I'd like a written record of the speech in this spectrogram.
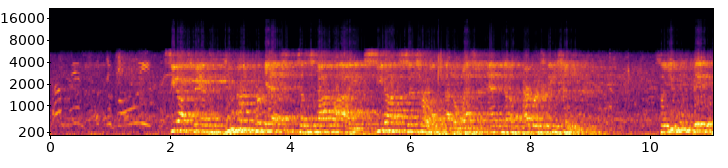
Oh man, it's the goalie. Sea Dogs fans, do not forget to stop by Sea Dogs Central at the west end of Harbor Station. So you can bid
